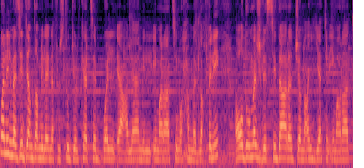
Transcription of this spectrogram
وللمزيد ينضم إلينا في الاستوديو الكاتب والاعلامي الاماراتي محمد الغفلي عضو مجلس إدارة جمعية الإمارات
